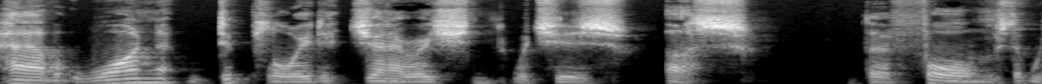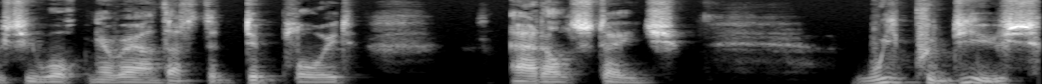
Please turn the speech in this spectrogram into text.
have one diploid generation, which is us, the forms that we see walking around. That's the diploid adult stage we produce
